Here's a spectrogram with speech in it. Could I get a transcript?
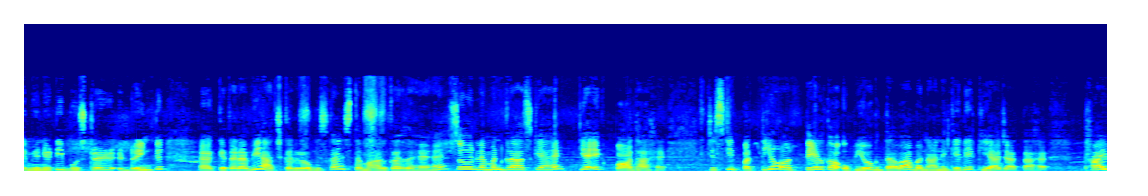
इम्यूनिटी बूस्टर ड्रिंक की तरह भी आजकल लोग इसका इस्तेमाल कर रहे हैं। सो लेमन ग्रास क्या है? यह एक पौधा है, जिसकी पत्तियों और तेल का उपयोग दवा बनाने के लिए किया जाता है। थाई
